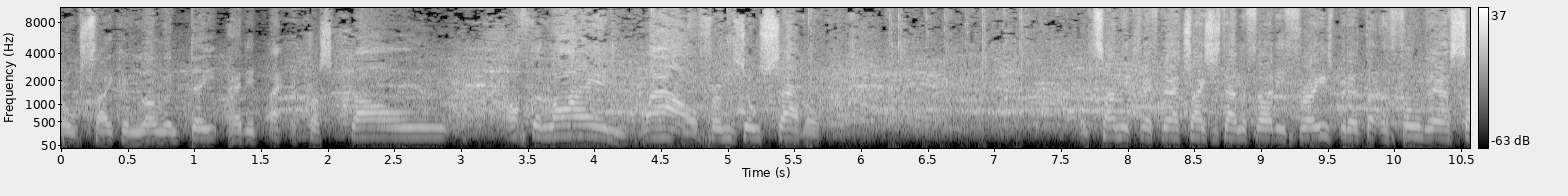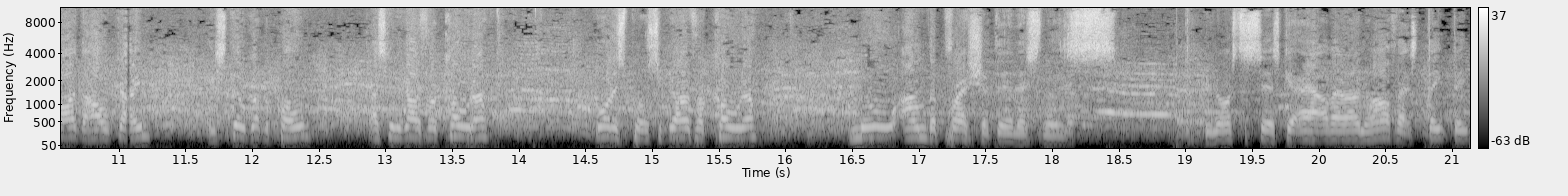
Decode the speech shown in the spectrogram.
Ball's taken long and deep, headed back across goal. Off the line. Wow, from George Saville. And cliff now chases down the 33. He's been a, a the whole game. He's still got the ball. That's going to go for a corner. Wallace puts to go for a corner. Mill under pressure, dear listeners. Be nice to see us get out of our own half. That's deep, deep,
